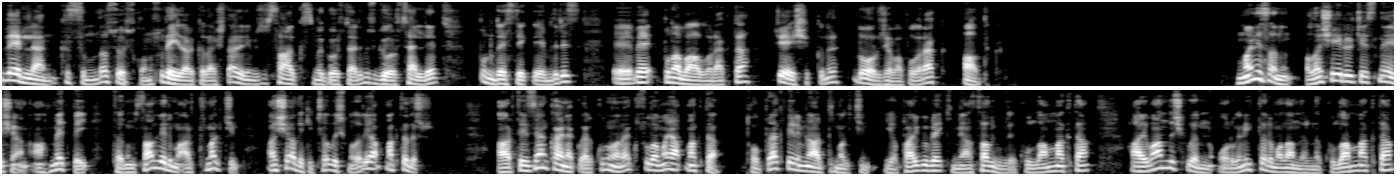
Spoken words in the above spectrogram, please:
verilen kısımda söz konusu değil arkadaşlar. Dediğimiz sağ kısmında gösterdiğimiz görselle bunu destekleyebiliriz. E, ve buna bağlı olarak da C şıkkını doğru cevap olarak aldık. Manisa'nın Alaşehir ilçesinde yaşayan Ahmet Bey tarımsal verimi arttırmak için aşağıdaki çalışmaları yapmaktadır. Artezyen kaynaklar kullanarak sulama yapmakta. Toprak verimini arttırmak için yapay gübre, kimyasal gübre kullanmakta. Hayvan dışkılarını organik tarım alanlarında kullanmakta.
